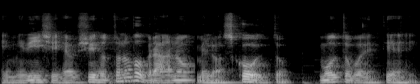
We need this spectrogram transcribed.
e mi dici che è uscito il tuo nuovo brano me lo ascolto molto volentieri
